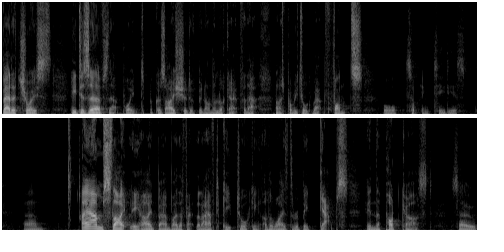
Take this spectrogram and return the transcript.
better choice. He deserves that point because I should have been on the lookout for that. And I was probably talking about fonts or something tedious. Um, I am slightly hidebound by the fact that I have to keep talking, otherwise, there are big gaps in the podcast. So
